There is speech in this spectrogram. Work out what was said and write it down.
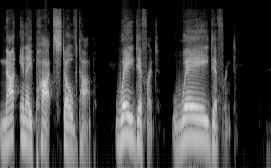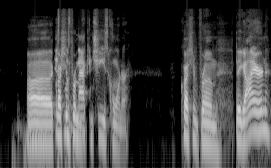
not in a pot stove top. Way different. Way different. Uh, This question from mac and cheese corner. question from Big Iron.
